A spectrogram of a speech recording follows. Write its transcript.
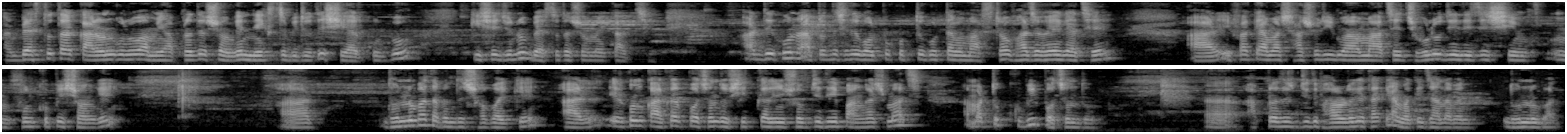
আর ব্যস্ততার কারণগুলো আমি আপনাদের সঙ্গে নেক্সট ভিডিওতে শেয়ার করব। কিসের জন্য ব্যস্ততার সময় কাটছে। আর দেখুন, আপনাদের সাথে গল্প করতে করতে আমার মাছটাও ভাজা হয়ে গেছে। আর এ ফাঁকে আমার শাশুড়ি মা মাছের ঝোলও দিয়ে দিয়েছে শিম ফুলকপির সঙ্গে। আর ধন্যবাদ আপনাদের সবাইকে। আর এরকম কার কার পছন্দ? শীতকালীন সবজি দিয়ে পাঙ্গাস মাছ আমার তো খুবই পছন্দ। আপনাদের যদি ভালো লেগে থাকে আমাকে জানাবেন। ধন্যবাদ।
